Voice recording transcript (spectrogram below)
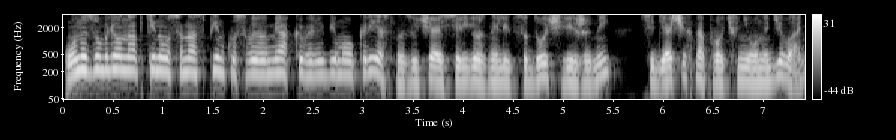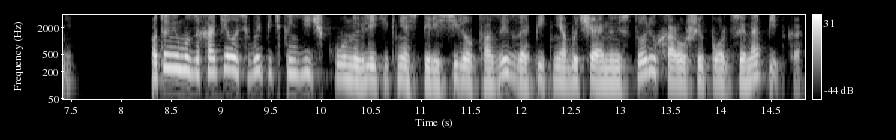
Он изумленно откинулся на спинку своего мягкого и любимого кресла, изучая серьезные лица дочери и жены, сидящих напротив него на диване. Потом ему захотелось выпить коньячку, но великий князь пересилил позыв запить необычайную историю хорошей порции напитка.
